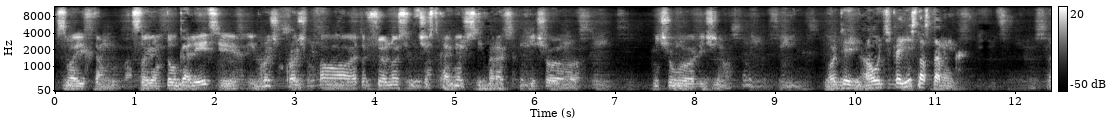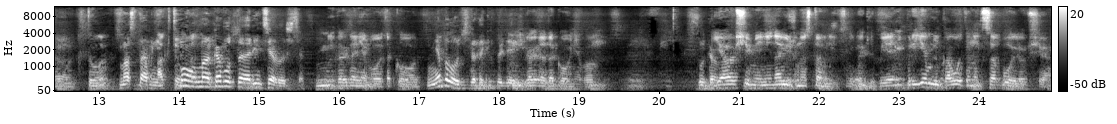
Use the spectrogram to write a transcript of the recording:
своих там, о своем долголетии и прочем, прочем, но это все носит чисто коммерческий характер, ничего, ничего личного. Окей, а у тебя есть наставник? Кто? Наставник. А кто? Ну, на кого ты ориентируешься? Никогда не было такого. Не было у тебя таких людей? Никогда такого не было. Супер. Я вообще меня ненавижу наставников никаких. Я не приемлю кого-то над собой вообще.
